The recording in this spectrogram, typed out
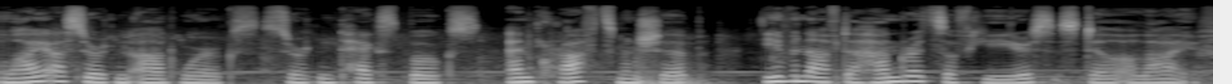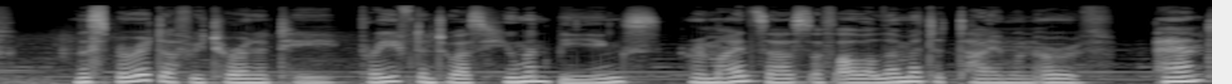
Why are certain artworks, certain textbooks, and craftsmanship, even after hundreds of years, still alive? The spirit of eternity, breathed into us human beings, reminds us of our limited time on Earth. And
